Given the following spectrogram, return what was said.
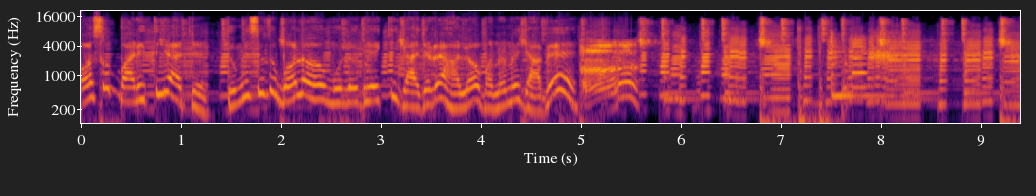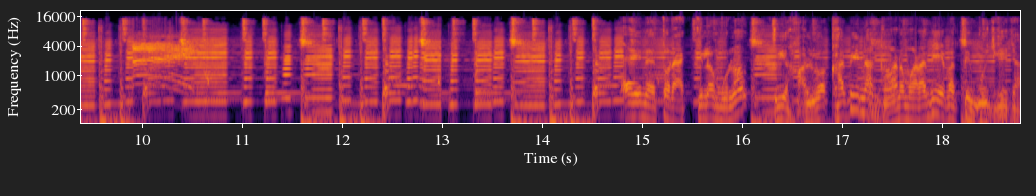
ওসব বাড়িতেই আছে। তুমি শুধু বলো মূলো দিয়ে কি গাজরের হালুয়া বানানো যাবে? এই নে তোর এক কিলো মূলো তুই হালুয়া খাবি না গান মারাবি এবার তুই বুঝিয়ে যা।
